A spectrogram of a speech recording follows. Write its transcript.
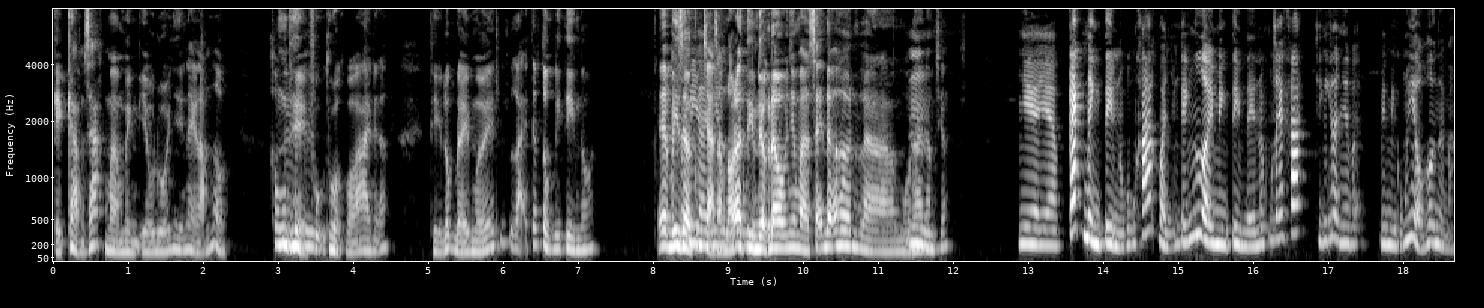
cái cảm giác mà mình yếu đuối như thế này lắm rồi không Ừ, thể ừ. phụ thuộc vào ai nữa thì lúc đấy mới lại tiếp tục đi tìm thôi Thế là bây giờ cũng chả dám nói là tìm được đâu nhưng mà sẽ đỡ hơn là một hai Ừ. năm trước Yeah, yeah. Cách mình tìm nó cũng khác và những cái người mình tìm đến nó cũng sẽ khác. Chị nghĩ là như vậy. Vì mình cũng hiểu hơn rồi mà.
